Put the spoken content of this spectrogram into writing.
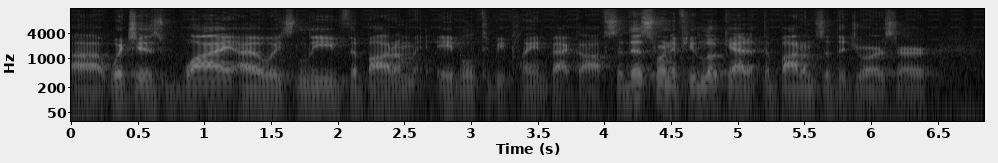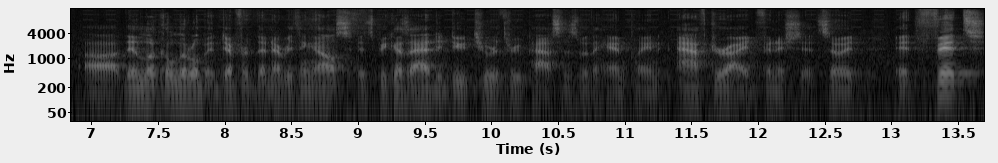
uh, which is why I always leave the bottom able to be planed back off. So this one, if you look at it, the bottoms of the drawers are, uh, they look a little bit different than everything else. It's because I had to do two or three passes with a hand plane after I had finished it. So it, it fit,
